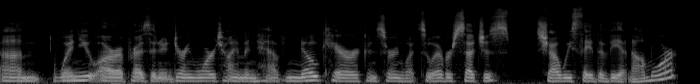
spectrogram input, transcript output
Um, when you are a president during wartime and have no care or concern whatsoever, such as, shall we say, the Vietnam War,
